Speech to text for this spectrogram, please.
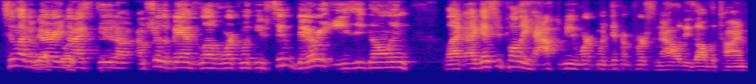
Seem like a Yeah, very nice dude. I'm, I'm sure the bands love working with you. Seem very easygoing. Like I guess you probably have to be working with different personalities all the time.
